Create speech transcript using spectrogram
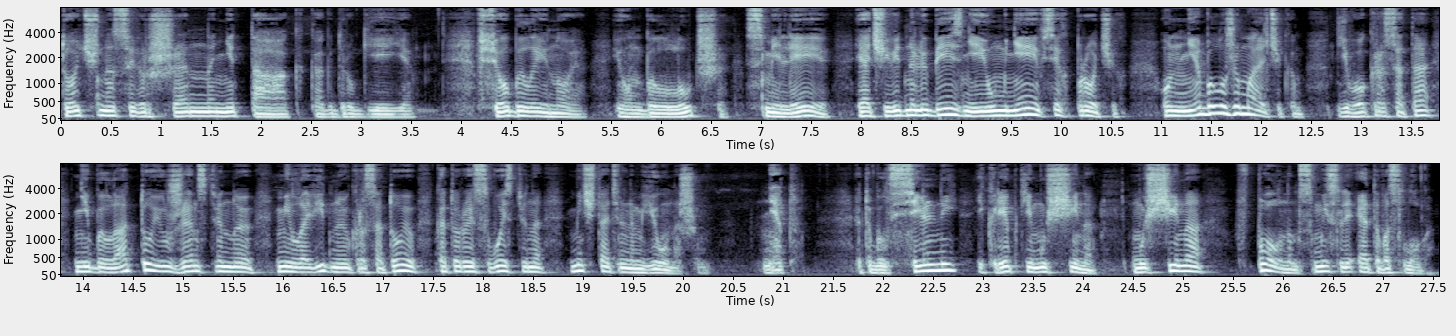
точно совершенно не так, как другие. Все было иное, и он был лучше, смелее и, очевидно, любезнее и умнее всех прочих. Он не был уже мальчиком. Его красота не была той женственную, миловидную красотою, которая свойственна мечтательным юношам. Нет, это был сильный и крепкий мужчина. Мужчина в полном смысле этого слова.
